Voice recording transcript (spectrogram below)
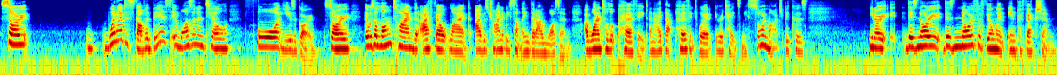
So, when I discovered this, it wasn't until four years ago. So, there was a long time that I felt like I was trying to be something that I wasn't. I wanted to look perfect, and I had that perfect word irritates me so much because you know, there's no there's no fulfillment in perfection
